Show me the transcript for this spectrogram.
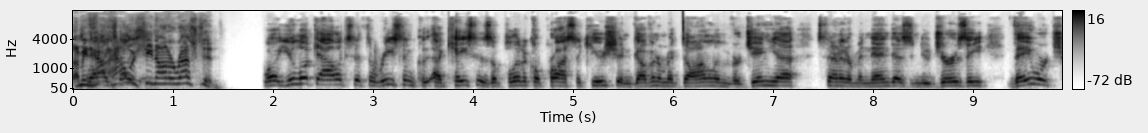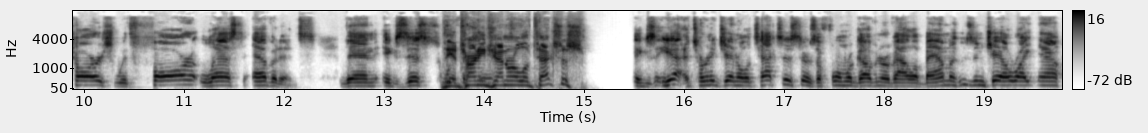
I mean, well, how, how is she not arrested? Well, you look, Alex, at the recent uh, cases of political prosecution. Governor McDonnell in Virginia, Senator Menendez in New Jersey, they were charged with far less evidence than exists. The Attorney the General of Texas. Yeah, Attorney General of Texas. There's a former governor of Alabama who's in jail right now.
